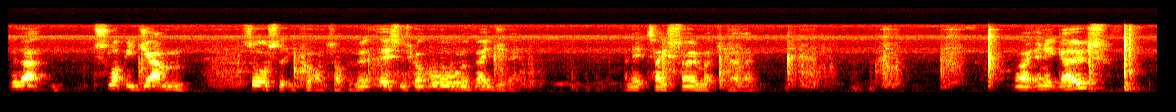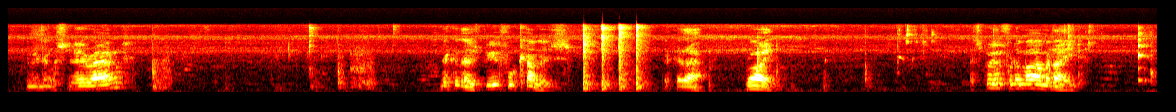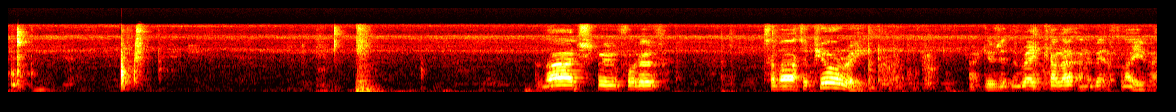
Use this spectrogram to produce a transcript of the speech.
with that sloppy jam sauce that you put on top of it. This has got all the veg in it and it tastes so much better. Right, in it goes. Give it a little stir around. Look at those beautiful colours. Look at that. Right, spoonful of marmalade. A large spoonful of tomato puree. That gives it the red colour and a bit of flavour.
